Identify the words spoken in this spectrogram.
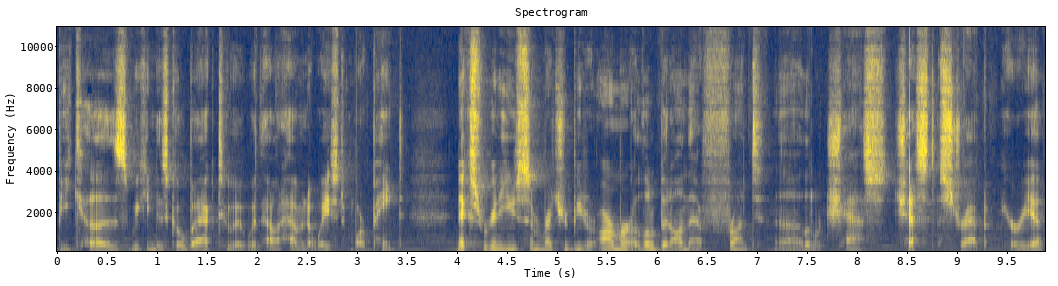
because we can just go back to it without having to waste more paint. Next, we're going to use some Retributor armor, a little bit on that front uh, little chest, chest strap area.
